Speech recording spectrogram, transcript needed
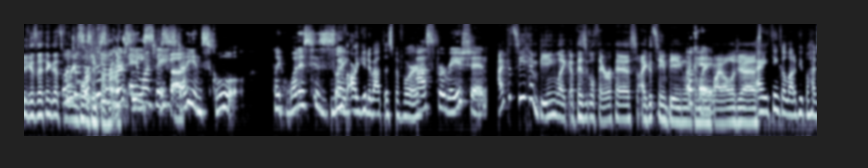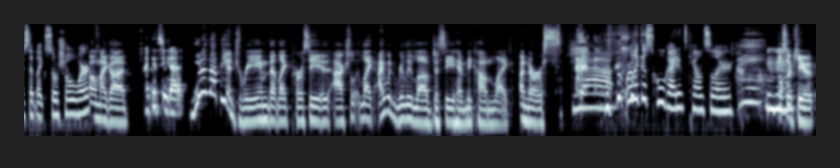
Because I think that's Well, very just important look for at her. Where does he want to study in school? Like, what is his we've like argued about this before. aspiration? I could see him being like a physical therapist. I could see him being like a marine biologist. I think a lot of people have said like social work. oh my god. I could see that. Wouldn't that be a dream that like Percy is actually like I would really love to see him become like a nurse. Yeah. or like a school guidance counselor. Mhm. Also cute.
